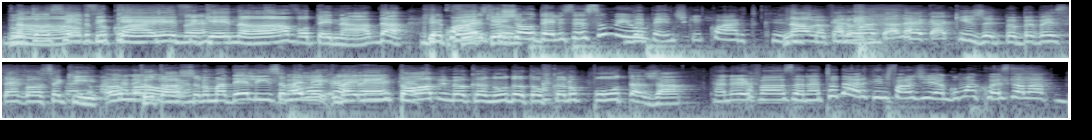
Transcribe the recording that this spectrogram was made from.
Voltou não, cedo fiquei, pro quarto, né? Fiquei, não, voltei nada. Depois do show dele, você sumiu. Depende de que quarto que Não, tá eu quero falando. uma caneca aqui, gente, pra eu beber esse negócio aqui. Que eu tô achando uma delícia, Dá mas uma ele, mas ele entope meu canudo, eu tô ficando puta já. Tá nervosa, né? Toda hora que a gente fala de alguma coisa, ela bebe.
